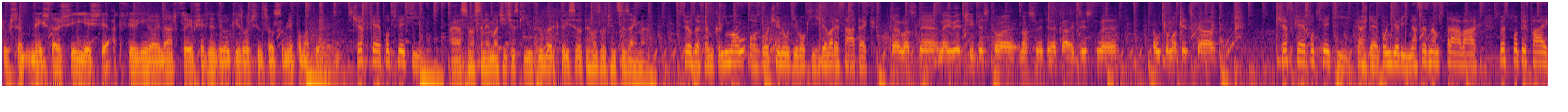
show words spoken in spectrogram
Že už jsem nejstarší ještě aktivní novinář, který všechny ty velký zločince osobně pamatuje. No. České podsvětí. A já jsem asi nejmladší český youtuber, který se o tyhle zločince zajímá. S Josefem Klímou o zločinu divokých devadesátek. To je vlastně největší pistole na světě, jaká existuje. Automatická, České podsvětí každé pondělí na Seznam zprávách ve Spotify,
